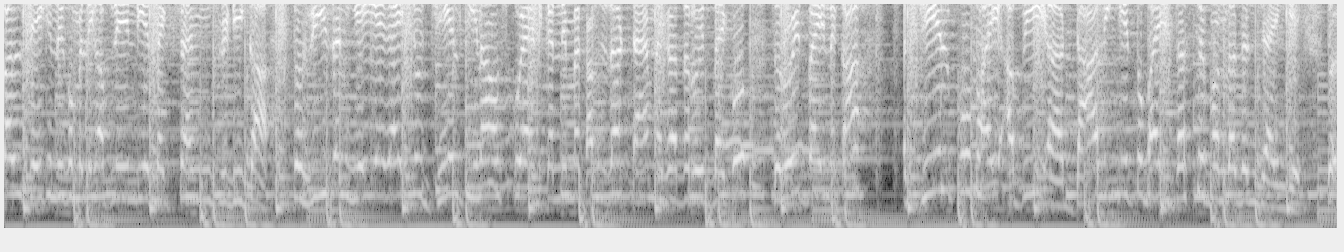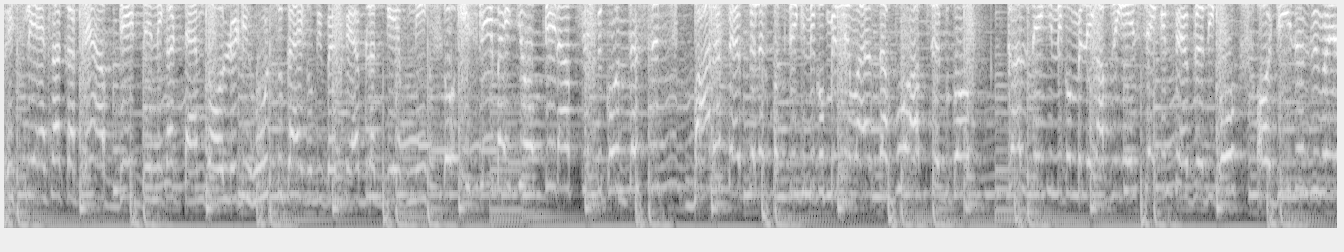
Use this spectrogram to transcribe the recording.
कल देखने को मिलेगा अपने इंडियन बाइक स्टैंडिंग थ्री का। तो रीजन यही है गाइस जो जेल थी ना, उसको ऐड करने में काफ़ी ज़्यादा टाइम लग रहा था रोहित भाई को। तो रोहित भाई ने कहा, जेल को भाई अभी डालेंगे तो भाई 10 से 15 दिन जाएँगे। तो इसलिए ऐसा करते हैं अपडेट देने का टाइम तो ऑलरेडी हो चुका है, क्योंकि और रीजन भी मैंने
